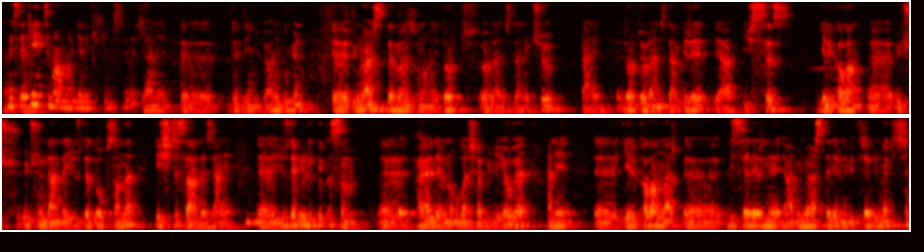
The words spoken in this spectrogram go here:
Evet, Mesleki yani- eğitim alman gerekirken üstelik. Yani e, dediğin gibi hani bugün e, üniversite mezunu hani dört öğrenciden üçü yani dört öğrenciden biri ya işsiz geri kalan e, üç, üçünden de yüzde doksanı işçi sadece yani e, yüzde birlik bir kısım e, hayallerine ulaşabiliyor ve hani e, geri kalanlar e, liselerini yani üniversitelerini bitirebilmek için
